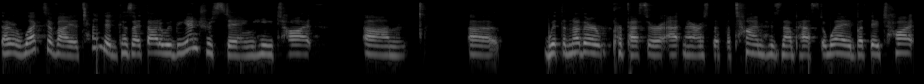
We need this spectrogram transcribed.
an elective I attended because I thought it would be interesting. He taught um, uh, with another professor at Marist at the time, who's now passed away, but they taught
